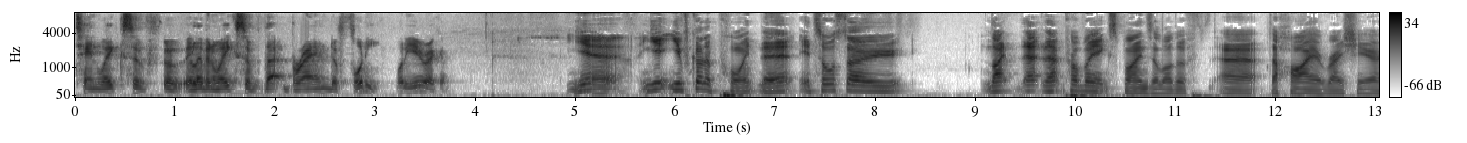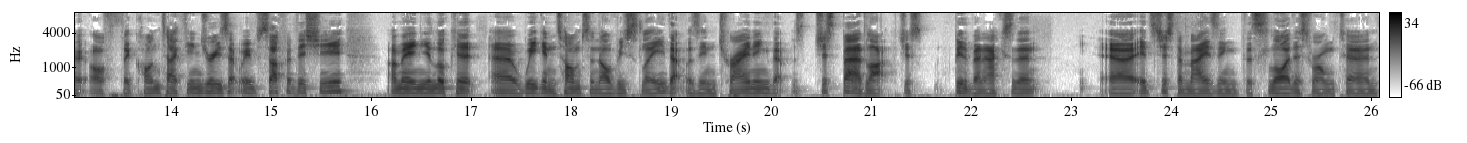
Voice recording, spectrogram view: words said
10 weeks of, of 11 weeks of that brand of footy. What do you reckon? Yeah, you, you've got a point there. It's also like that. That probably explains a lot of uh, the higher ratio of the contact injuries that we've suffered this year. I mean, you look at uh, Wigg and Thompson. Obviously, that was in training. That was just bad luck. Just a bit of an accident. Uh, it's just amazing. The slightest wrong turn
